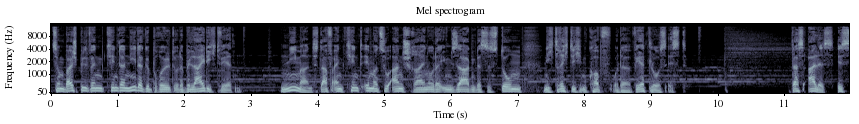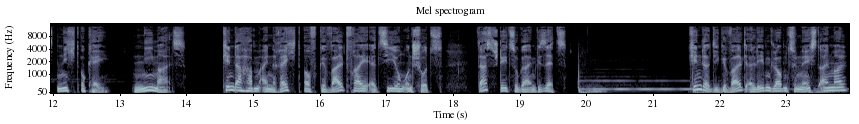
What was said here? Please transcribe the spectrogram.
zum Beispiel wenn Kinder niedergebrüllt oder beleidigt werden Niemand darf ein Kind immerzu anschreien oder ihm sagen, dass es dumm, nicht richtig im Kopf oder wertlos ist. Das alles ist nicht okay. Niemals. Kinder haben ein Recht auf gewaltfreie Erziehung und Schutz. Das steht sogar im Gesetz. Kinder, die Gewalt erleben, glauben zunächst einmal,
